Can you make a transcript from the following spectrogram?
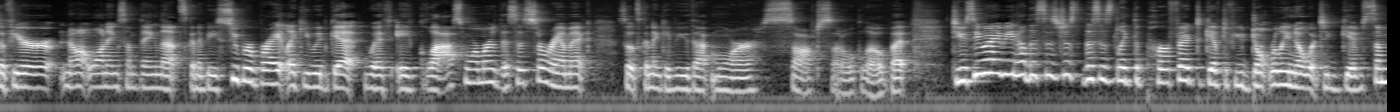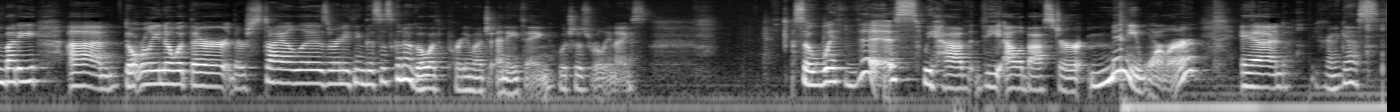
So if you're not wanting something that's gonna be super bright like you would get with a glass warmer, this is ceramic, so it's gonna give you that more soft, subtle glow. But do you see what I mean? How this is just, this is like the perfect gift if you don't really know what to give somebody, um, don't really know what their, their style is or anything. This is gonna go with pretty much anything, which is really nice. So with this, we have the Alabaster Mini Warmer, and you're gonna guess,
